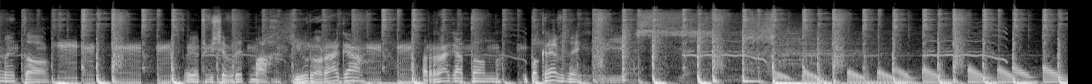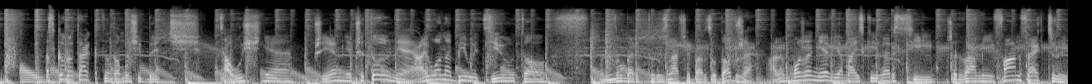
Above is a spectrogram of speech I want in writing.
To, to i oczywiście w rytmach Euro Raga, Ragaton i pokrewnych. A skoro tak, to to musi być całuśnie, przyjemnie, przytulnie. I Wanna Be With You to numer, który znacie bardzo dobrze, ale może nie w jamańskiej wersji. Przed wami Fun Factory.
